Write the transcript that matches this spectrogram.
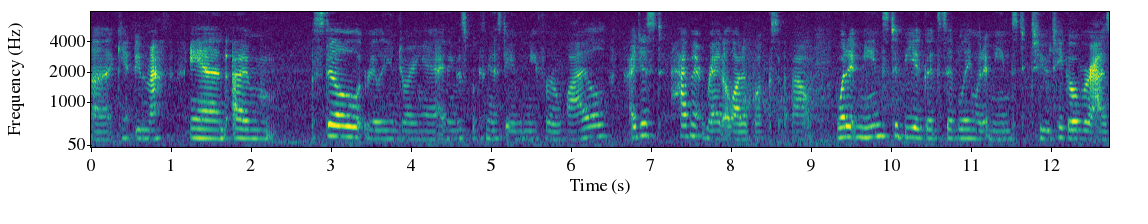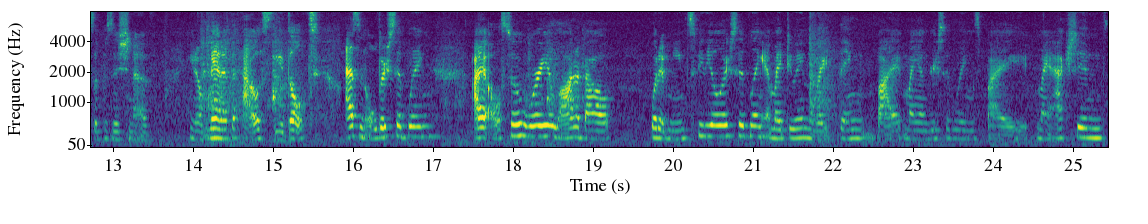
uh, can't do the math. And I'm still really enjoying it. I think this book is going to stay with me for a while. I just haven't read a lot of books about what it means to be a good sibling, what it means to, to take over as a position of, you know, man of the house, the adult. As an older sibling, I also worry a lot about what it means to be the older sibling. Am I doing the right thing by my younger siblings, by my actions?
